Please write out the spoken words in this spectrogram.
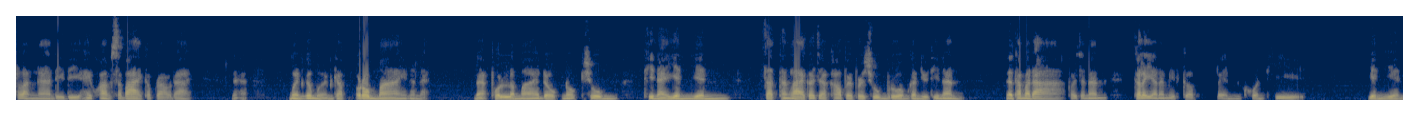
พลังงานดี ๆ ให้ความสบายกับเราได้นะฮะมันก็เหมือนกับร่มไม้นั่นแหละนะผลไม้ดอกนกชุม ที่ไหนเย็นเย็นสัตว์ทั้งหลายก็จะเข้าไปประชุมรวมกันอยู่ที่นั่นนะธรรมดา เพราะฉะนั้นกัลยาณมิตรก็เป็นคนที่เย็น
